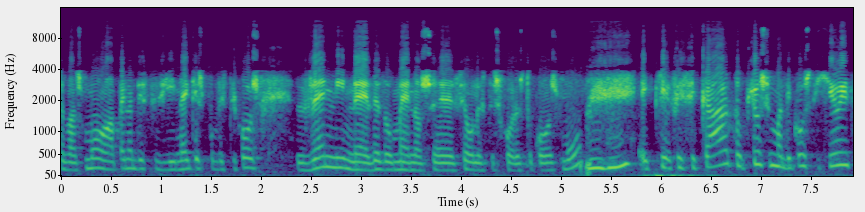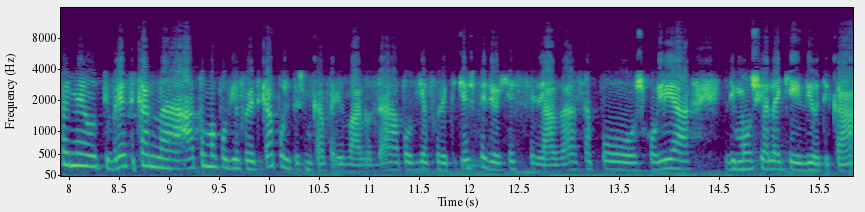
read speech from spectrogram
σεβασμό απέναντι στις γυναίκες που δυστυχώς δεν είναι δεδομένος σε, σε όλες τις χώρες του κόσμου. Mm-hmm. και φυσικά το πιο σημαντικό στοιχείο ήταν ότι βρέθηκαν άτομα από διαφορετικά πολιτισμικά περιβάλλοντα, από διαφορετικές περιοχές της Ελλάδας, από σχολεία δημόσια αλλά και ιδιωτικά.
